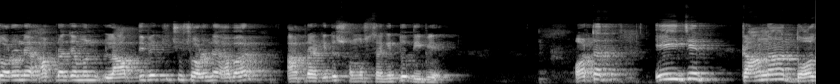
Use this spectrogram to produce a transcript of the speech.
চরণে আপনার যেমন লাভ দিবে, কিছু চরণে আবার আপনার কিন্তু সমস্যা কিন্তু দিবে। অর্থাৎ এই যে টানা দশ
